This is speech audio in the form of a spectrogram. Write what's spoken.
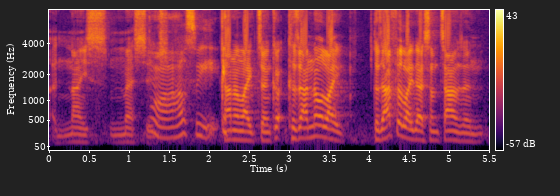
a nice message. Aw, how sweet. Kind of like to encourage, because I know like, because I feel like that sometimes and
